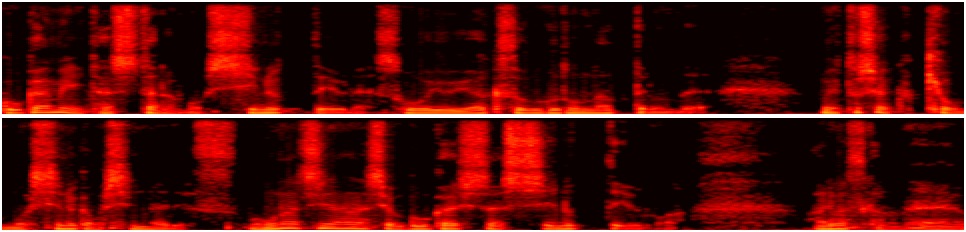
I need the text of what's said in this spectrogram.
5回目に達したらもう死ぬっていうね、そういう約束事になってるんで、としかく今日も死ぬかもしれないです。同じ話を誤解したら死ぬっていうのはありますからね。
